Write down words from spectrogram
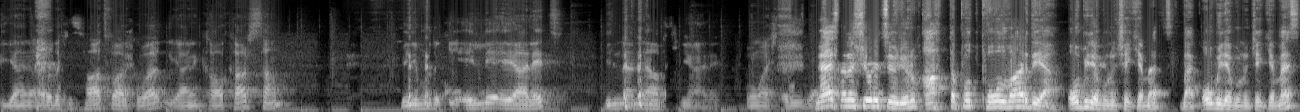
yani aradaki saat farkı var. Yani kalkarsam beni buradaki 50 eyalet bilmem ne yapsın yani. Bu maçları izler. Ben sana şöyle söylüyorum. Ahtapot Paul vardı ya. O bile bunu çekemez. Bak o bile bunu çekemez.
